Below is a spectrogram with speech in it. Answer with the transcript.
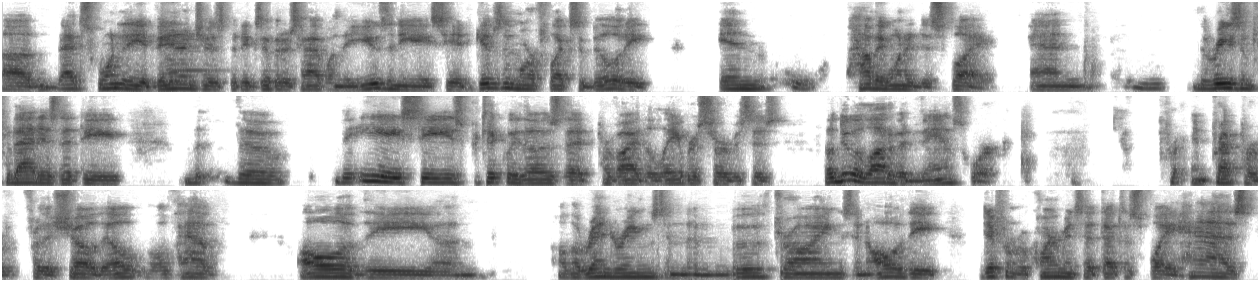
Um, that's one of the advantages that exhibitors have when they use an EAC. It gives them more flexibility in how they want to display. And the reason for that is that the the the EACs, particularly those that provide the labor services, they'll do a lot of advance work in prep for, for the show. They'll they'll have all of the um, all the renderings and the booth drawings and all of the different requirements that that display has.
